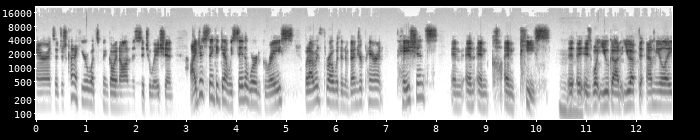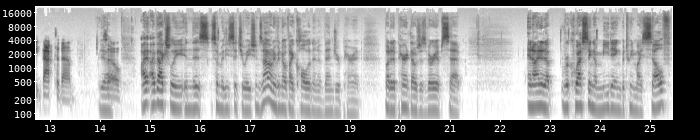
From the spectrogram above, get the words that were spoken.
parents and just kind of hear what's been going on in this situation. I just think again, we say the word grace, but I would throw with an Avenger parent patience and and and and peace mm-hmm. is what you got. You have to emulate back to them. Yeah. So. I, I've actually in this some of these situations, and I don't even know if I call it an Avenger parent, but a parent that was just very upset. And I ended up requesting a meeting between myself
